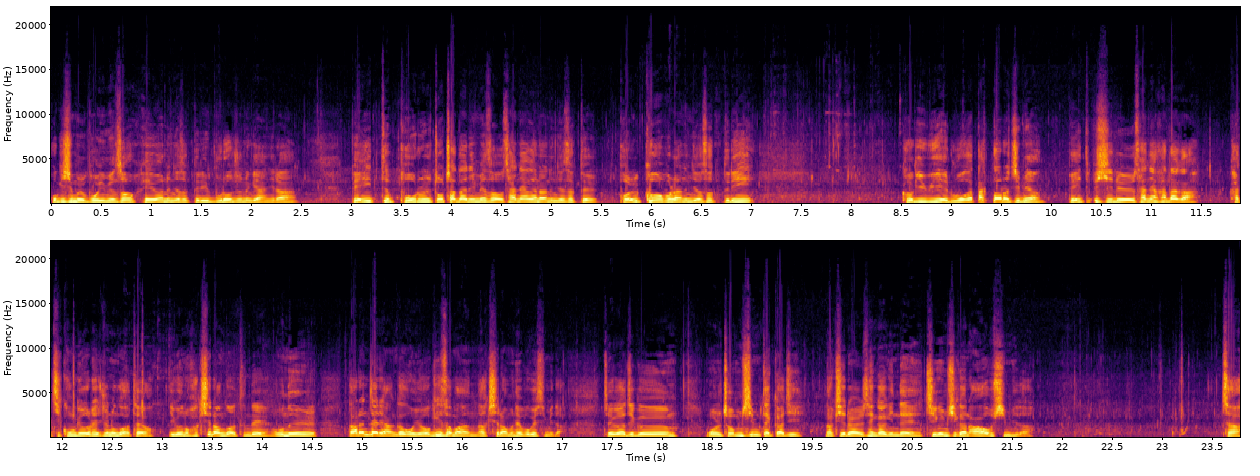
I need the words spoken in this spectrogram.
호기심을 보이면서 회유하는 녀석들이 물어주는 게 아니라 베이트 볼을 쫓아다니면서 사냥을 하는 녀석들, 벌크업을 하는 녀석들이 거기 위에 루어가 딱 떨어지면 베이트 피쉬를 사냥하다가 같이 공격을 해주는 것 같아요. 이건 확실한 것 같은데 오늘 다른 자리 안 가고 여기서만 낚시를 한번 해보겠습니다. 제가 지금 오늘 점심 때까지 낚시를 할 생각인데 지금 시간 9시입니다. 자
